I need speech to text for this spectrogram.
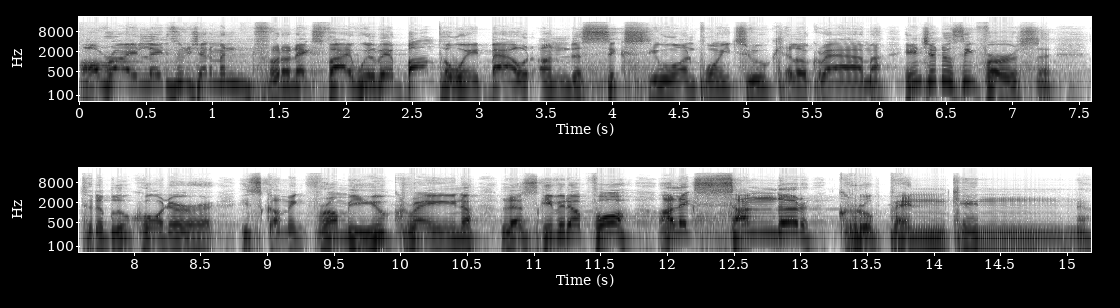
All right, ladies and gentlemen, for the next fight, we'll be a bantamweight bout under 61.2 kilogram. Introducing first to the blue corner, he's coming from Ukraine. Let's give it up for Alexander Krupenkin.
